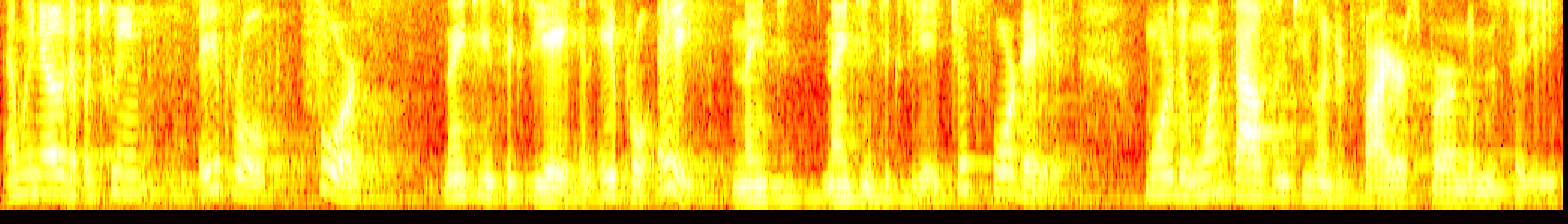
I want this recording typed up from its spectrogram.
And we know that between April 4th, 1968 and April 8th, 1968, just four days, more than 1,200 fires burned in the city,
